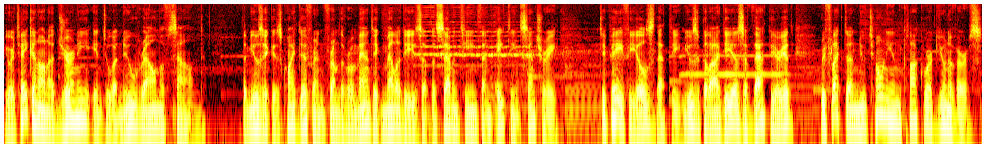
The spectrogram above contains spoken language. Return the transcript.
you are taken on a journey into a new realm of sound. The music is quite different from the romantic melodies of the 17th and 18th century. Tipei feels that the musical ideas of that period reflect a Newtonian clockwork universe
